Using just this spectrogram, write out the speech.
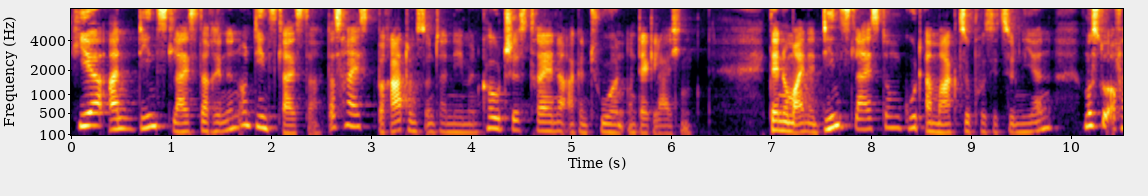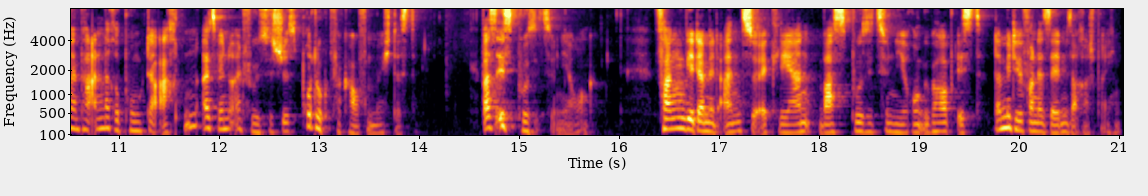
hier an Dienstleisterinnen und Dienstleister, das heißt Beratungsunternehmen, Coaches, Trainer, Agenturen und dergleichen. Denn um eine Dienstleistung gut am Markt zu positionieren, musst du auf ein paar andere Punkte achten, als wenn du ein physisches Produkt verkaufen möchtest. Was ist Positionierung? Fangen wir damit an zu erklären, was Positionierung überhaupt ist, damit wir von derselben Sache sprechen.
